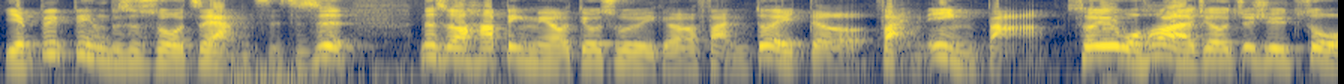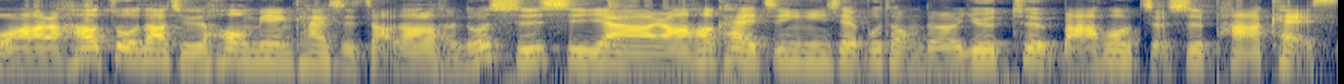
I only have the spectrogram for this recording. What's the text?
也并并不是说这样子，只是。那时候他并没有丢出一个反对的反应吧，所以我后来就继续做啊，然后做到其实后面开始找到了很多实习啊，然后开始经营一些不同的 YouTube 啊，或者是 Podcast。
